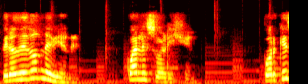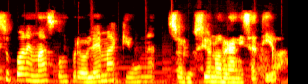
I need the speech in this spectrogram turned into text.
Pero ¿de dónde viene? ¿Cuál es su origen? ¿Por qué supone más un problema que una solución organizativa?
